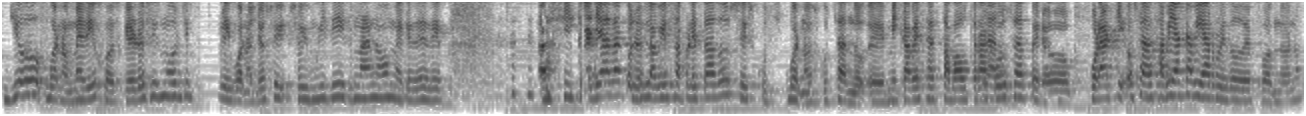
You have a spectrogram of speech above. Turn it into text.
yo, bueno, me dijo esclerosis múltiple y bueno, yo soy, soy muy digna, ¿no? Me quedé de así callada, con los labios apretados, bueno, escuchando. Eh, mi cabeza estaba otra cosa, pero por aquí, o sea, sabía que había ruido de fondo, ¿no?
